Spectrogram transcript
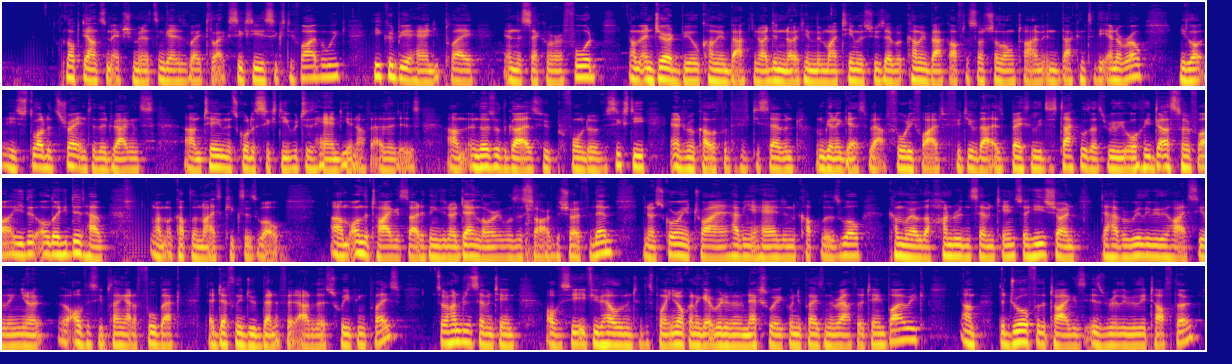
lock down some extra minutes and get his way to like 60 to 65 a week, he could be a handy play in the second row forward. Um, and Jared Beale coming back, you know, I didn't note him in my team this Tuesday, but coming back after such a long time and back into the NRL, he, he slotted straight into the Dragons um, team and scored a 60, which is handy enough as it is. Um, and those are the guys who performed over 60. Andrew McCullough for the 57. I'm going to guess about 45 to 50 of that is basically just tackles. That's really all he does so far. He did, although he did have um, a couple of nice kicks as well. Um, on the Tigers side of things, you know, Daine Laurie was a star of the show for them, you know, scoring a try and having a hand in a couple as well, coming away with 117. So he's shown to have a really, really high ceiling. You know, obviously playing out of fullback, they definitely do benefit out of those sweeping plays. So 117, obviously, if you've held him to this point, you're not going to get rid of him next week when he plays in the round 13 bye week. Um, the draw for the Tigers is really, really tough though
